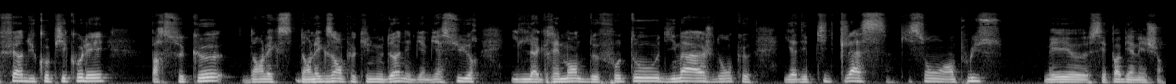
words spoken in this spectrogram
faire du copier-coller parce que dans l'exemple qu'il nous donne, eh bien, bien sûr, il l'agrémente de photos, d'images, donc il y a des petites classes qui sont en plus, mais c'est pas bien méchant.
